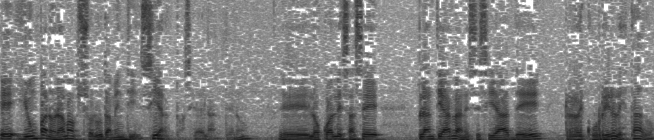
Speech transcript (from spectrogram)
eh, y un panorama absolutamente incierto hacia adelante, ¿no? Eh, lo cual les hace plantear la necesidad de recurrir al Estado.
